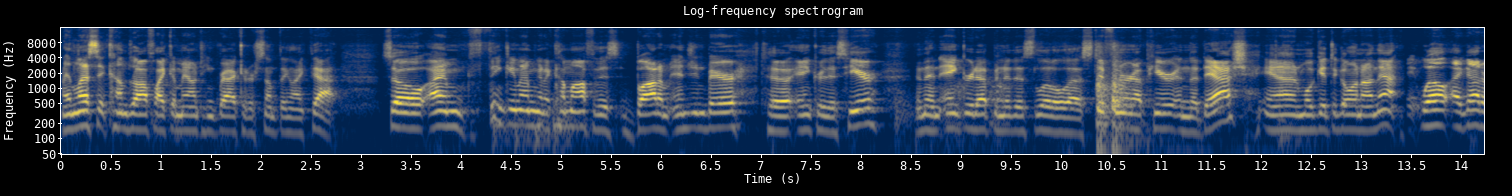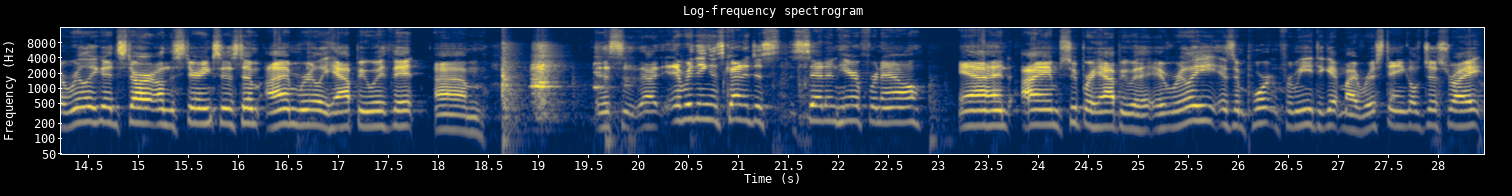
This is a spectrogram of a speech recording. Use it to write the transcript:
unless it comes off like a mounting bracket or something like that. So I'm thinking I'm going to come off of this bottom engine bear to anchor this here and then anchor it up into this little uh, stiffener up here in the dash and we'll get to going on that. Well, I got a really good start on the steering system. I'm really happy with it. Um, this, uh, everything is kind of just set in here for now and I'm super happy with it. It really is important for me to get my wrist angle just right.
